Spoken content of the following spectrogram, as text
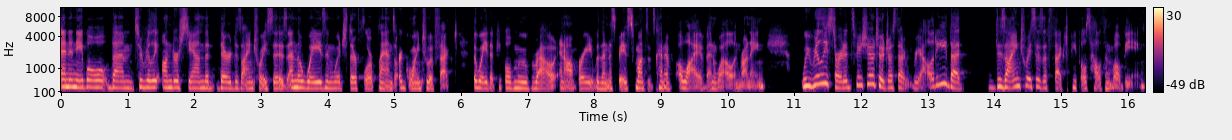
and enable them to really understand the, their design choices and the ways in which their floor plans are going to affect the way that people move, route, and operate within a space once it's kind of alive and well and running. We really started Spatio to address that reality that design choices affect people's health and well being.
